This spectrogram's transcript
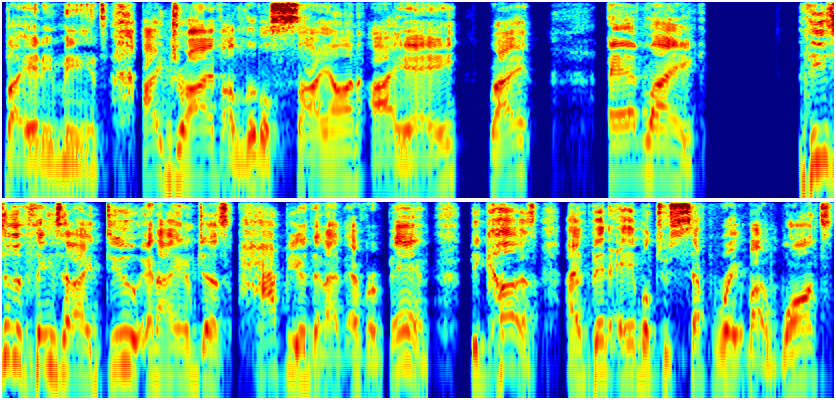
by any means. I drive a little Scion IA, right? And like, these are the things that I do and I am just happier than I've ever been because I've been able to separate my wants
